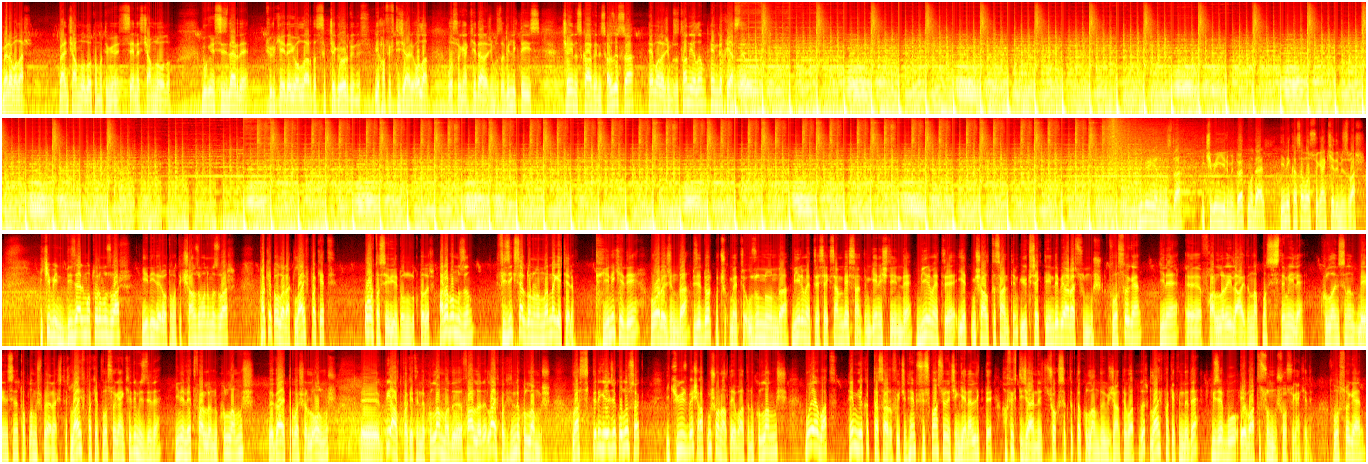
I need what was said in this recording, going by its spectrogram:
Merhabalar. Ben Çamlıoğlu Otomotiv Yöneticisi Enes Çamlıoğlu. Bugün sizlerde Türkiye'de yollarda sıkça gördüğünüz bir hafif ticari olan Volkswagen kedi aracımızla birlikteyiz. Çayınız kahveniz hazırsa hem aracımızı tanıyalım hem de kıyaslayalım. 2024 model yeni kasa Volkswagen kedimiz var. 2000 dizel motorumuz var. 7 ileri otomatik şanzımanımız var. Paket olarak Life paket orta seviye doluluktadır. Arabamızın fiziksel donanımlarına geçelim. Yeni kedi bu aracında bize 4,5 metre uzunluğunda 1 metre 85 santim genişliğinde 1 metre 76 santim yüksekliğinde bir araç sunmuş. Volkswagen yine e, farlarıyla aydınlatma sistemiyle kullanıcısının beğenisini toplamış bir araçtır. Life paket Volkswagen kedimizde de yine led farlarını kullanmış ve gayet de başarılı olmuş. E, bir alt paketinde kullanmadığı farları Life paketinde kullanmış. Lastiklere gelecek olursak 205 60 16 ebatını kullanmış. Bu ebat hem yakıt tasarrufu için hem süspansiyon için genellikle hafif ticarinin çok sıklıkla kullandığı bir jant ebatıdır. Life paketinde de bize bu ebatı sunmuş Volkswagen kedi. Volkswagen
